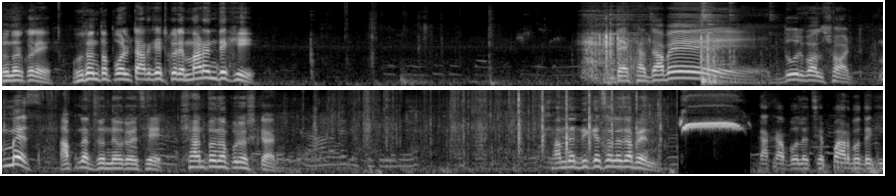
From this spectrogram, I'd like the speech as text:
সুন্দর করে ঘুরন্ত পোল টার্গেট করে মারেন দেখি। দেখা যাবে। দুর্বল শট। মিস, আপনার জন্য রয়েছে সান্ত্বনা পুরস্কার। সামনের দিকে চলে যাবেন। কাকা বলেছে, পারব দেখি,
